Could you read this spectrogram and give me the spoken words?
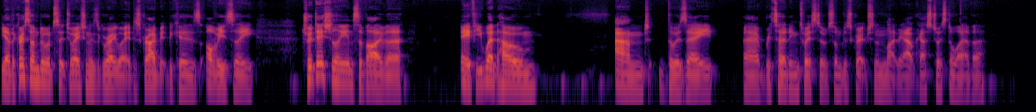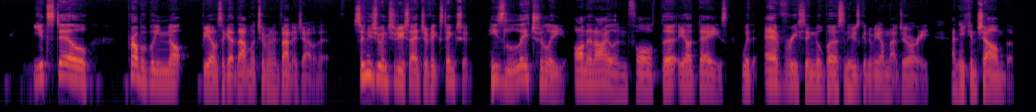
yeah, the Chris Underwood situation is a great way to describe it because obviously, traditionally in Survivor, if you went home and there was a uh, returning twist of some description, like the Outcast twist or whatever, you'd still probably not be able to get that much of an advantage out of it. As soon as you introduce Edge of Extinction, he's literally on an island for 30 odd days with every single person who's going to be on that jury, and he can charm them.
